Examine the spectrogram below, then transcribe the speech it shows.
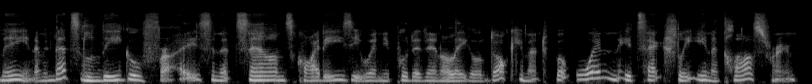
mean? I mean, that's a legal phrase and it sounds quite easy when you put it in a legal document, but when it's actually in a classroom,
